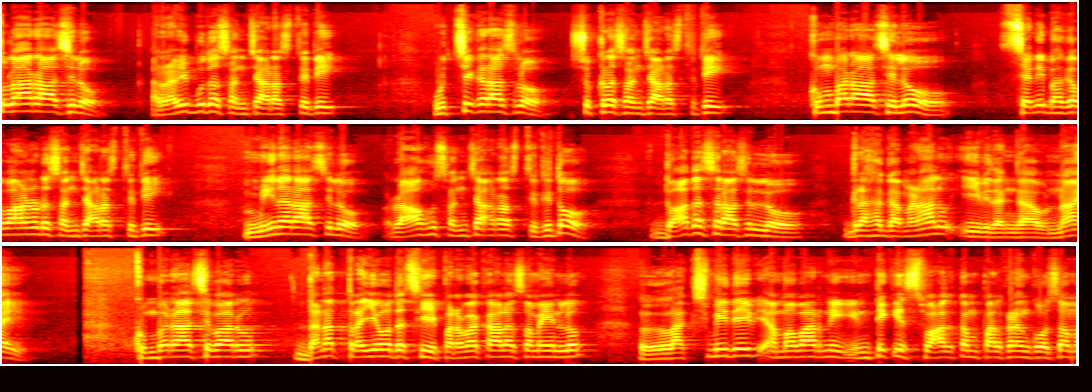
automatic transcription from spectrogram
తులారాశిలో రవిబుధ సంచార స్థితి వృశ్చిక రాశిలో శుక్ర సంచార స్థితి కుంభరాశిలో శని భగవానుడు సంచార స్థితి మీనరాశిలో రాహు సంచార స్థితితో ద్వాదశ రాశుల్లో గ్రహ గమనాలు ఈ విధంగా ఉన్నాయి. కుంభరాశి వారు ధనత్రయోదశి పర్వకాల సమయంలో లక్ష్మీదేవి అమ్మవారిని ఇంటికి స్వాగతం పలకడం కోసం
